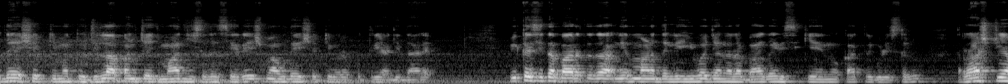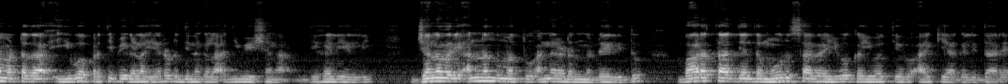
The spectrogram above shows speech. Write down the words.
ಉದಯ ಶೆಟ್ಟಿ ಮತ್ತು ಜಿಲ್ಲಾ ಪಂಚಾಯತ್ ಮಾಜಿ ಸದಸ್ಯೆ ರೇಷ್ಮಾ ಉದಯ ಶೆಟ್ಟಿಯವರ ಪುತ್ರಿಯಾಗಿದ್ದಾರೆ. ವಿಕಸಿತ ಭಾರತದ ನಿರ್ಮಾಣದಲ್ಲಿ ಯುವಜನರ ಭಾಗವಹಿಸಿಕೆಯನ್ನು ಖಾತ್ರಿಗೊಳಿಸಲು ರಾಷ್ಟ್ರೀಯ ಮಟ್ಟದ ಯುವ ಪ್ರತಿಭೆಗಳ ಎರಡು ದಿನಗಳ ಅಧಿವೇಶನ ದೆಹಲಿಯಲ್ಲಿ ಜನವರಿ ಹನ್ನೊಂದು ಮತ್ತು ಹನ್ನೆರಡನ್ನು ನಡೆಯಲಿದ್ದು, ಭಾರತಾದ್ಯಂತ ಮೂರು ಸಾವಿರ ಯುವಕ-ಯುವತಿಯರು ಆಯ್ಕೆಯಾಗಲಿದ್ದಾರೆ.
